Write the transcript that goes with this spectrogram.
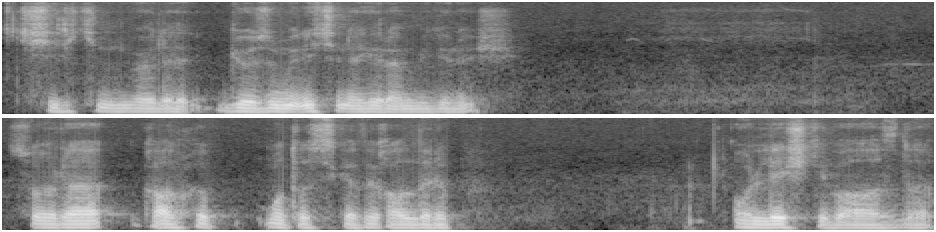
Çirkin böyle gözümün içine giren bir güneş. Sonra kalkıp motosikleti kaldırıp o leş gibi ağızla,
